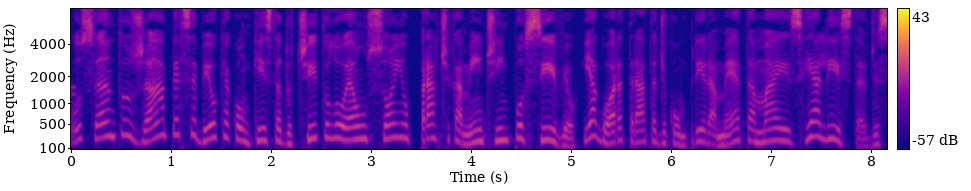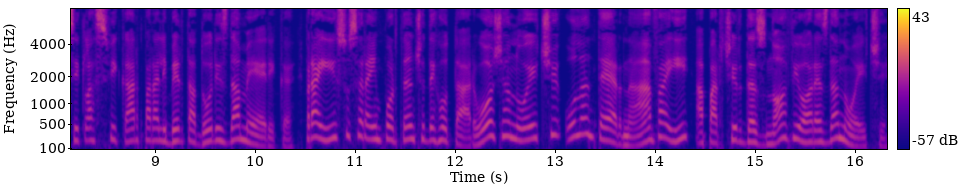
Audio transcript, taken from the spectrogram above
O Santos já percebeu que a conquista do título é um sonho praticamente impossível e agora trata de cumprir a meta mais realista de se classificar para a Libertadores da América. Para isso, será importante derrotar hoje à noite o Lanterna Havaí a partir das 9 horas da noite.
